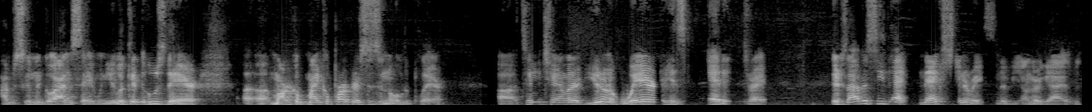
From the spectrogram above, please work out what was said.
I'm just going to go out and say when you look at who's there, uh, uh, Marco, Michael Parkhurst is an older player. Uh, Timmy Chandler, you don't know where his head is right. There's obviously that next generation of younger guys with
